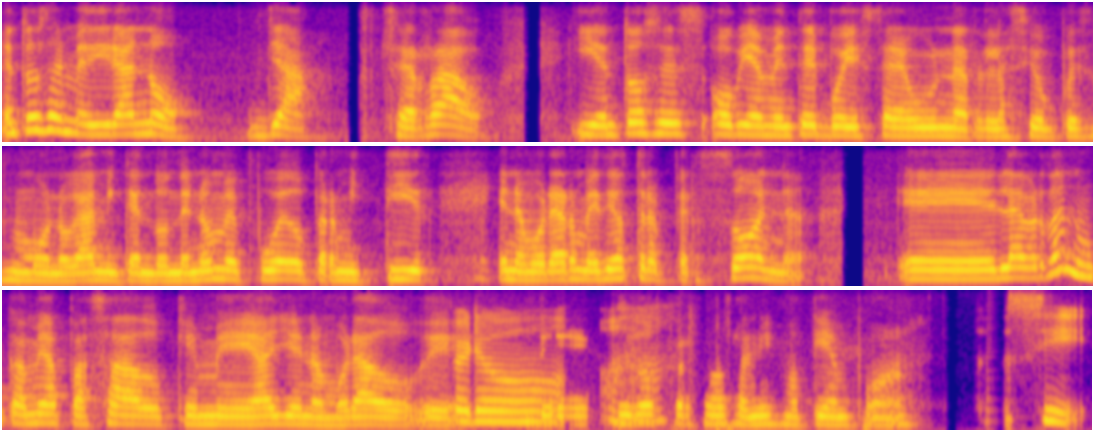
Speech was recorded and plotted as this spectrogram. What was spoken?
Entonces él me dirá, no, ya, cerrado y entonces obviamente voy a estar en una relación pues monogámica en donde no me puedo permitir enamorarme de otra persona. Eh, la verdad nunca me ha pasado que me haya enamorado de, dos personas al mismo tiempo. ¿ah? Sí,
